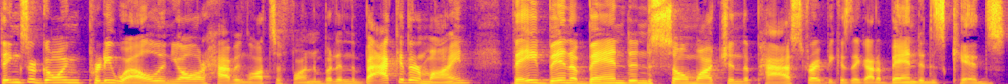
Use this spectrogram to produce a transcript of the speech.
things are going pretty well and y'all are having lots of fun, but in the back of their mind, they've been abandoned so much in the past, right? Because they got abandoned as kids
